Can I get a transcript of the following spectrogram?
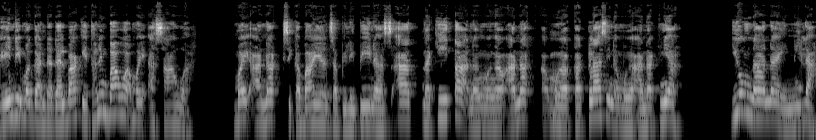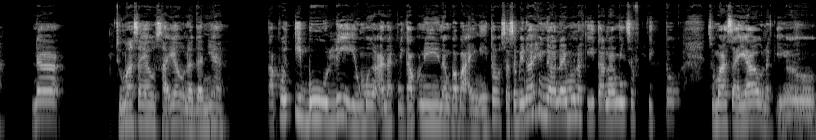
Eh, hindi maganda dahil bakit? Halimbawa, may asawa, may anak si kabayan sa Pilipinas at nakita ng mga anak, ang mga kaklase ng mga anak niya, yung nanay nila na sumasayaw-sayaw na ganyan. Tapos ibuli yung mga anak ni, ni ng babaeng ito. Sasabihin na, yung nanay mo nakita namin sa TikTok, sumasayaw, naki, uh,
